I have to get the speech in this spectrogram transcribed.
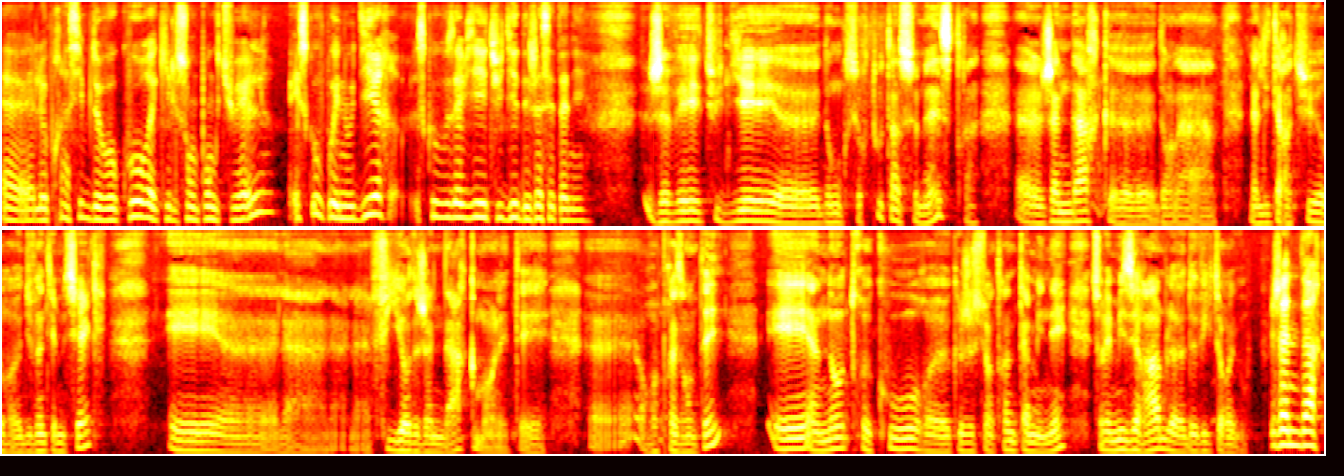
euh, le principe de vos cours et qu'ils sont ponctuels. Est-ce que vous pouvez nous dire ce que vous aviez étudié déjà cette année? J'avais étudié euh, donc sur tout un semestre Jeanne d'Arc dans la, littérature du XXe siècle et euh, la, la, figure de Jeanne d'Arc, comment elle était euh, représentée, et un autre cours euh, que je suis en train de terminer sur Les Misérables de Victor Hugo. Jeanne d'Arc,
